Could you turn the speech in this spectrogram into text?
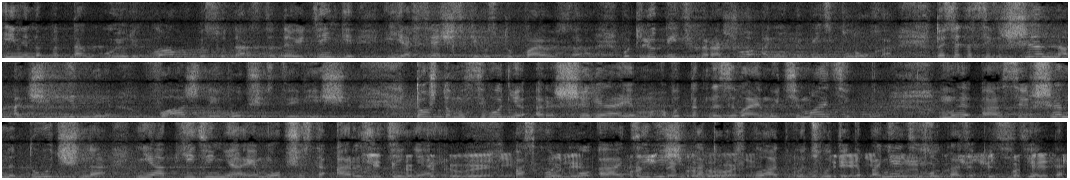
Именно под такую рекламу государство дает деньги, и я всячески выступаю за. Вот любить хорошо, а не любить плохо. То есть это совершенно очевидные, важные в обществе вещи. То, что мы сегодня расширяем вот так называемую тематику, мы а, совершенно точно не объединяем общество, а разъединяем. таковые, Поскольку а, те вещи, которые вкладываются вот это они понятие из указа президента,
